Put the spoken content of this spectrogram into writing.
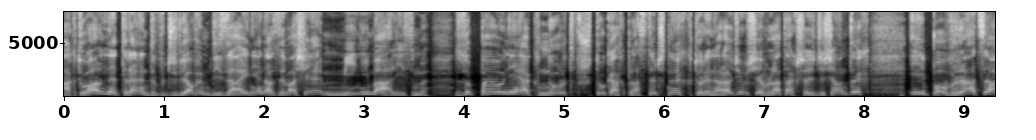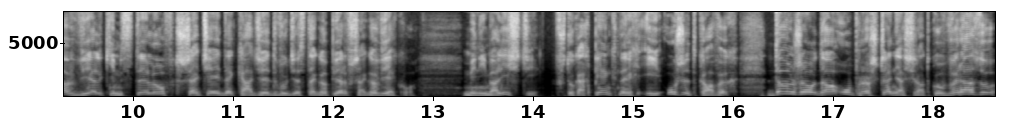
Aktualny trend w drzwiowym designie nazywa się minimalizm. Zupełnie jak nurt w sztukach plastycznych, który narodził się w latach 60. i powraca w wielkim stylu w trzeciej dekadzie XXI wieku. Minimaliści w sztukach pięknych i użytkowych dążą do uproszczenia środków wyrazu,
